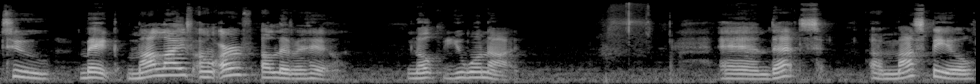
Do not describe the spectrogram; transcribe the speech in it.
to make my life on earth a living hell. Nope, you will not. And that's uh, my spiel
